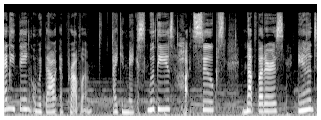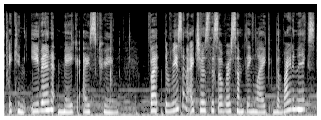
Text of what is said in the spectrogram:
anything without a problem. I can make smoothies, hot soups, nut butters, and it can even make ice cream. But the reason I chose this over something like the Vitamix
